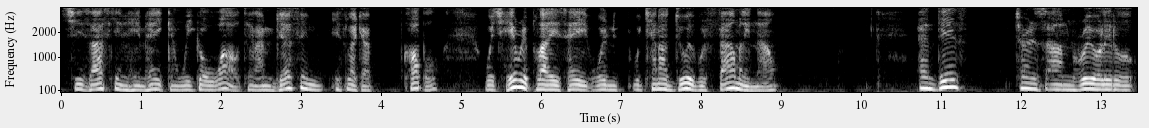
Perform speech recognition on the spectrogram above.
she's asking him hey can we go out? And i'm guessing it's like a couple which he replies hey we we cannot do it we're family now. And this turns um Ryu a little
